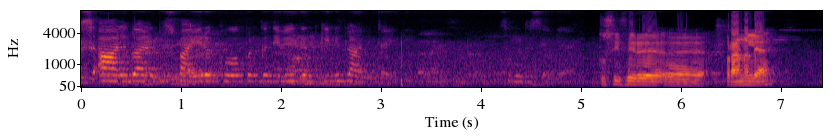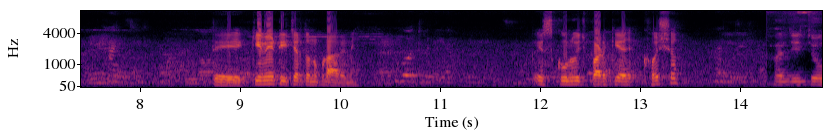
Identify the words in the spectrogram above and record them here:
ਸ- ਆਲੇ ਦੁਆਲੇ ਦੀ ਸਫ਼ਾਈ ਰੱਖੋ ਆਪਾਂ ਕਦੀ ਵੀ ਗੰਦਗੀ ਨਹੀਂ ਫੈਲਾਉਣੀ ਚਾਹੀਦੀ। ਸਾਨੂੰ ਦੱਸਿਆ ਗਿਆ ਤੁਸੀਂ ਫਿਰ ਪ੍ਰਣ ਲਿਆ ਤੇ ਕਿਵੇਂ ਟੀਚਰ ਤੁਹਾਨੂੰ ਪੜ੍ਹਾ ਰਹੇ ਨੇ? ਬਹੁਤ ਵਧੀਆ। ਇਸ ਸਕੂਲ ਵਿੱਚ ਪੜ੍ਹ ਕੇ ਖੁਸ਼? ਹੋ ਹਾਂਜੀ ਹਾਂਜੀ ਜੋ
